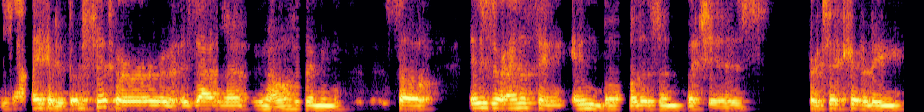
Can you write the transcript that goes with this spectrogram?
Does that make it a good fit, or is that, you know, I mean, so is there anything in Buddhism which is particularly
